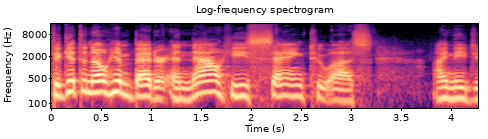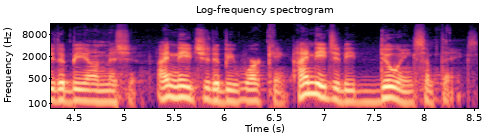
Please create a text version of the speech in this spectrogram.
to get to know Him better. And now He's saying to us, I need you to be on mission. I need you to be working. I need you to be doing some things.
